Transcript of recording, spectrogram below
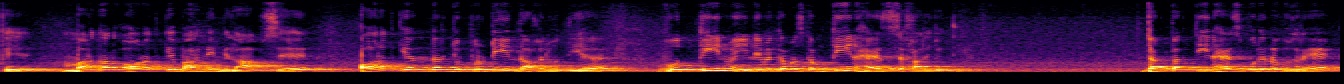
کہ مرد اور عورت کے باہمی ملاپ سے عورت کے اندر جو پروٹین داخل ہوتی ہے، وہ تین مہینے میں کم از کم تین حیض سے خارج ہوتی ہے۔ جب تک تین حیض پورے نہ گزریں،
